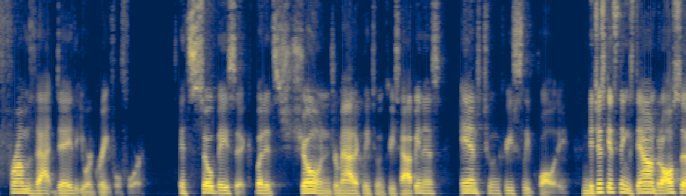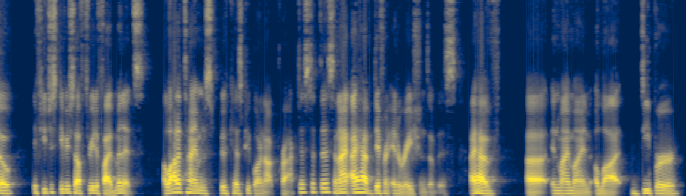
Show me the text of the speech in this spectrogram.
from that day that you are grateful for. It's so basic, but it's shown dramatically to increase happiness and to increase sleep quality. Hmm. It just gets things down, but also if you just give yourself three to five minutes, a lot of times because people are not practiced at this, and I, I have different iterations of this. I have uh, in my mind, a lot deeper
